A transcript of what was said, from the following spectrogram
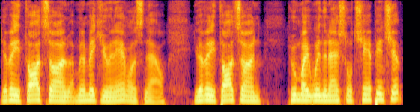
you have any thoughts on? I'm going to make you an analyst now. Do you have any thoughts on who might win the national championship?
